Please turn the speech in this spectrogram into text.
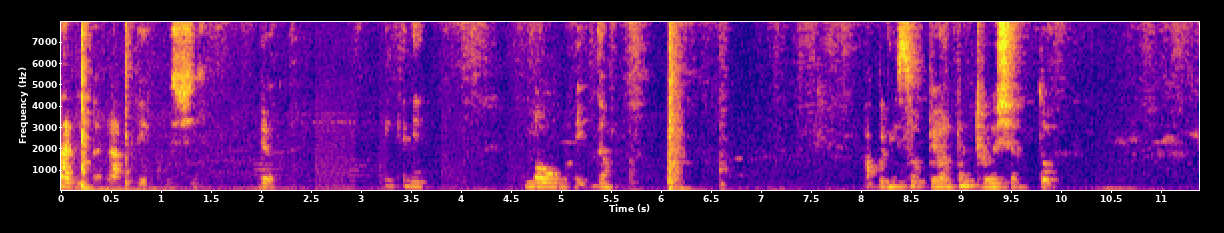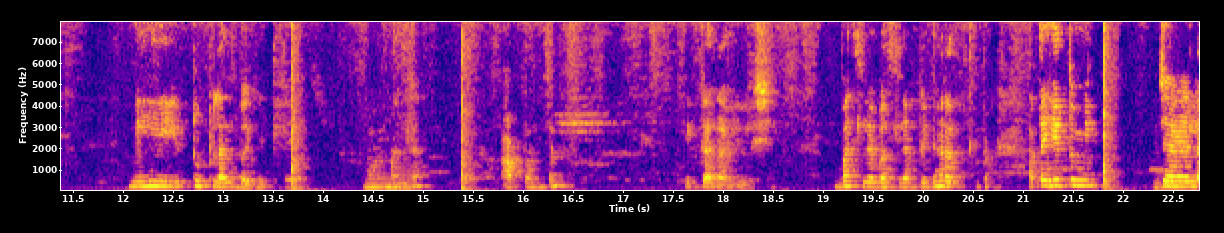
झाली बघा आपली खुशी हे ठीक आहे नाही मऊ एकदम. आपण ही सोप्यावर पण ठेवू शकतो. मी यूट्यूबलाच बघितले. म्हणून म्हणलं आपण पण हे करावी विषय बसल्या बसल्या आपल्या घरात पण. आता हे तुम्ही ज्या वेळेला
